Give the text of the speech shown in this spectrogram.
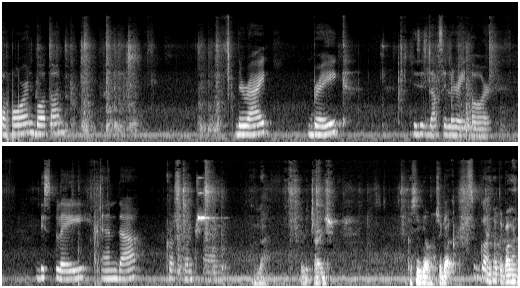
the horn button, the right brake. This is the accelerator, display, and the cross control. Allah. Wala. Hindi charge. Kasi gaw, suga. Suga. Ito, tibangan.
